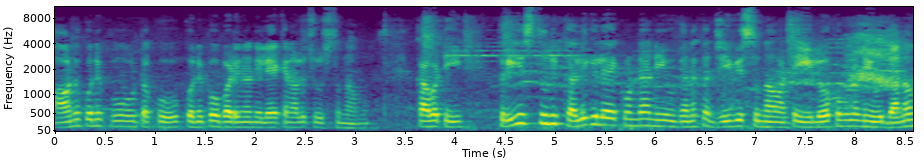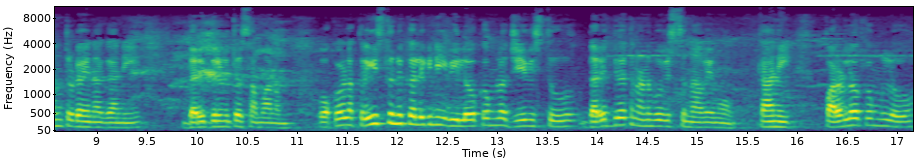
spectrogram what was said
ఆనుకొని పోటకు కొనిపోబడినని లేఖనాలు చూస్తున్నాము. కాబట్టి క్రీస్తుని కలిగి లేకుండా నీవు గనక జీవిస్తున్నావంటే ఈ లోకంలో నీవు ధనవంతుడైనా కానీ దరిద్రునితో సమానం. ఒకవేళ క్రీస్తుని కలిగి నీవు ఈ లోకంలో జీవిస్తూ దరిద్రతను అనుభవిస్తున్నావేమో కానీ పరలోకంలో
